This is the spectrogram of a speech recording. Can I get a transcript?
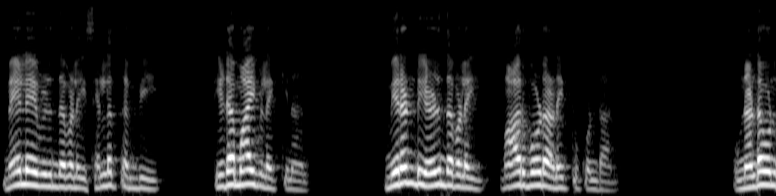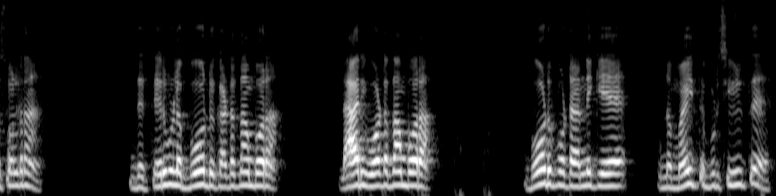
மேலே விழுந்தவளை செல்லத்தம்பி திடமாய் விளக்கினான். மிரண்டு எழுந்தவளை மார்போடு அணைத்து கொண்டான். உன்னாண்ட ஒன்று சொல்கிறேன் இந்த தெருவில் போர்டு கட்டத்தான் போகிறான் லாரி ஓட்டத்தான் போகிறான் போர்டு போட்ட அன்னைக்கு உன்னை மயத்தை பிடிச்சி இழுத்து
